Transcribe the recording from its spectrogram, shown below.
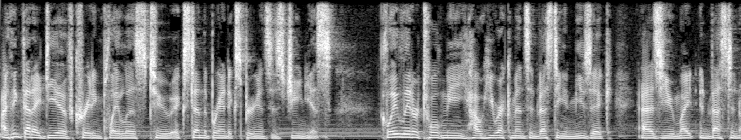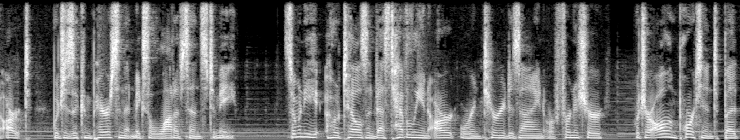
I think that idea of creating playlists to extend the brand experience is genius. Clay later told me how he recommends investing in music as you might invest in art which is a comparison that makes a lot of sense to me. So many hotels invest heavily in art or interior design or furniture, which are all important, but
